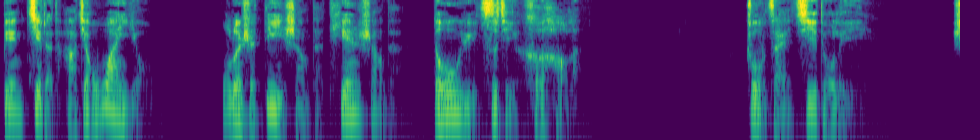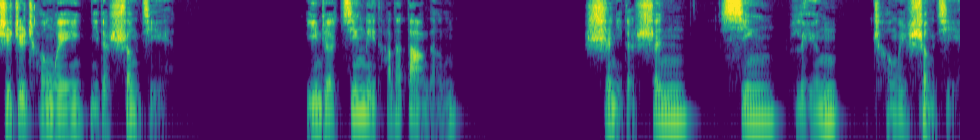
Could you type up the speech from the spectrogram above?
便借着他叫万有，无论是地上的、天上的，都与自己和好了，住在基督里。使之成为你的圣洁，因着经历他的大能，使你的身心灵成为圣洁，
